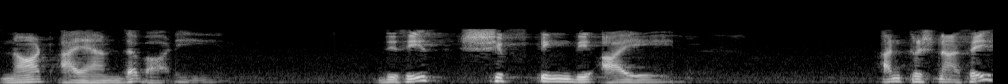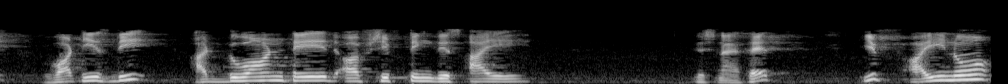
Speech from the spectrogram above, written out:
not I am the body. This is shifting the I. And Krishna says, what is the advantage of shifting this I? Krishna says, if I know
